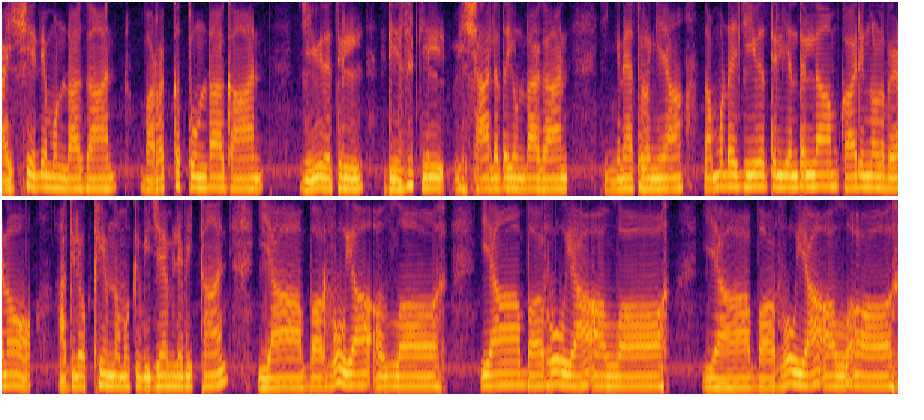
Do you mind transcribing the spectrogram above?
ഐശ്വര്യമുണ്ടാകാൻ വറക്കത്തുണ്ടാകാൻ ജീവിതത്തിൽ റിസ്കിൽ വിശാലതയുണ്ടാകാൻ ഇങ്ങനെ തുടങ്ങിയ നമ്മുടെ ജീവിതത്തിൽ എന്തെല്ലാം കാര്യങ്ങൾ വേണോ അതിലൊക്കെയും നമുക്ക് വിജയം ലഭിക്കാൻ. യാ ബറു യാ അള്ളാഹ് യാ ബറു യാ അള്ളാഹ് യാ ബറു യാ അള്ളാഹ്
